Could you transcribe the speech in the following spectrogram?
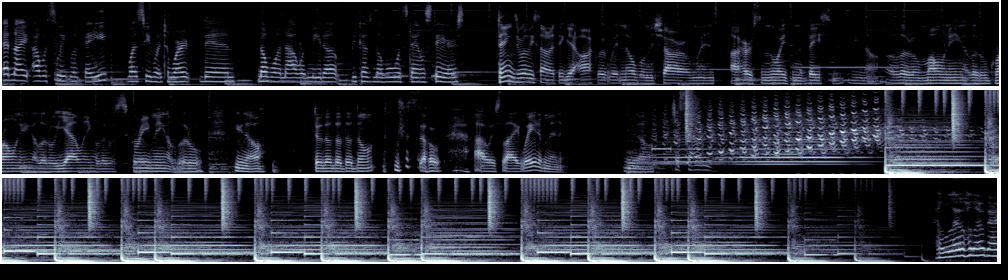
At night, I would sleep with Babe. Once he went to work, then Noble and I would meet up because Noble was downstairs. Things really started to get awkward with Noble and Shara when I heard some noise in the basement, you know, a little moaning, a little groaning, a little yelling, a little screaming, a little, you know, dun dun dun dun dun. so I was like, wait a minute, you know. Just got real.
